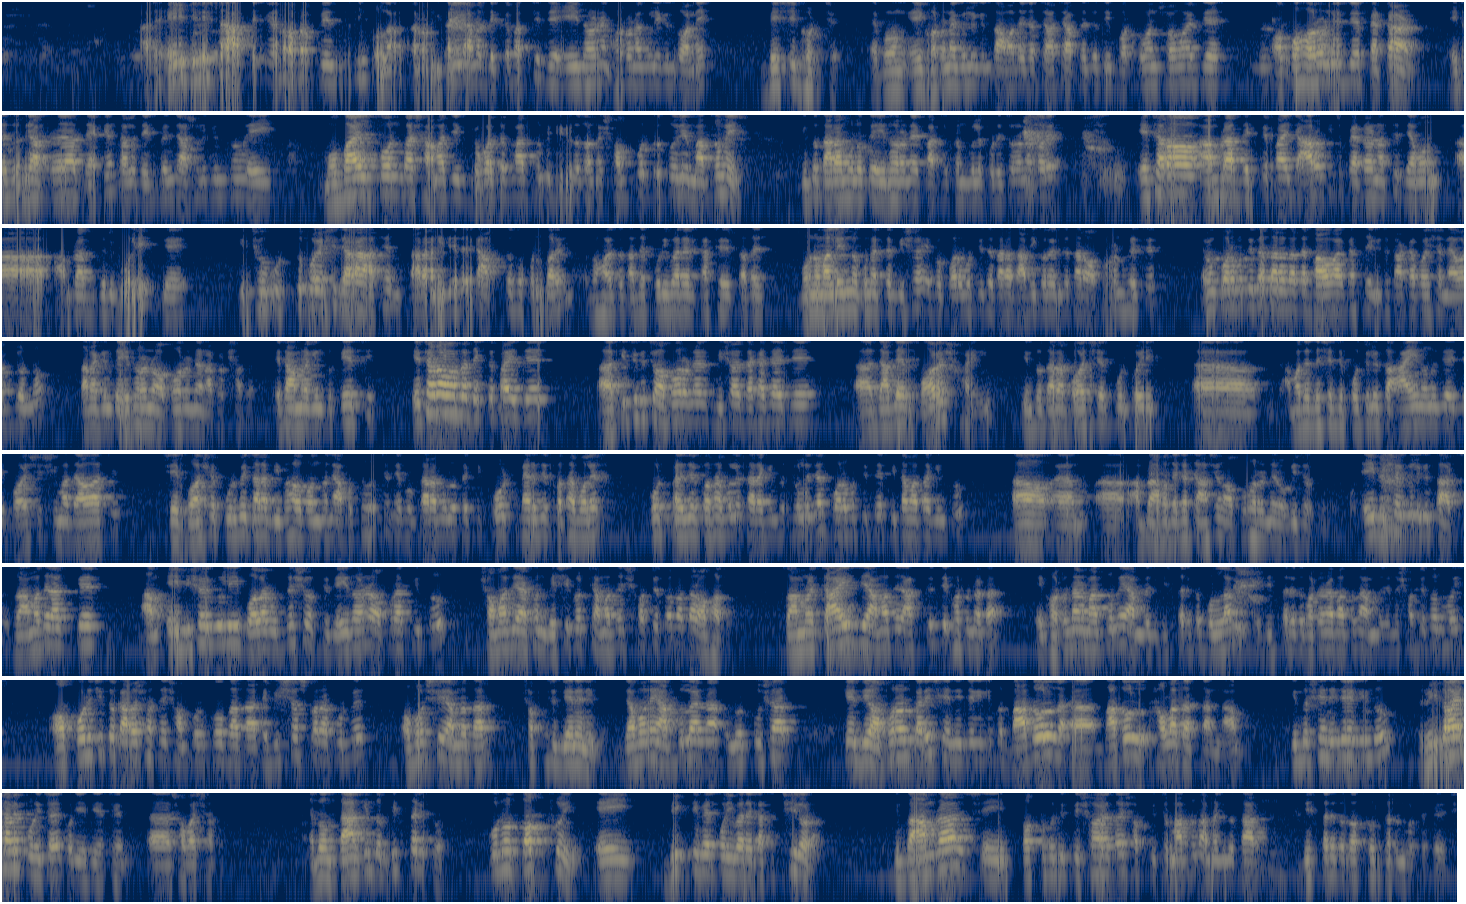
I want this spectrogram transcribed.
আচ্ছা এই জিনিসটা আজকে কেন আমরা প্রেস মিটিং করলাম? কারণ ইদানিং আমরা দেখতে পাচ্ছি যে এই ধরনের ঘটনাগুলি কিন্তু অনেক বেশি ঘটছে এবং এই ঘটনাগুলি কিন্তু আমাদের কাছে আছে। আপনি যদি বর্তমান সময়ের যে অপহরণের যে প্যাটার্ন এটা যদি আপনারা দেখেন, তাহলে দেখবেন যে আসলে কিন্তু এই মোবাইল ফোন বা সামাজিক যোগাযোগ মাধ্যমে, বিভিন্ন ধরনের সম্পর্ক তৈরির মাধ্যমে কিন্তু তারা মূলত এই ধরনের কার্যক্রমগুলো পরিচালনা করে। এছাড়াও আমরা দেখতে পাই যে আরও কিছু প্যাটার্ন আছে, যেমন আমরা যদি বলি যে কিছু উচ্চ বয়সী যারা আছেন, তারা নিজেদেরকে আত্মগোপন করেন এবং হয়তো তাদের পরিবারের কাছে তাদের মনোমালিন্য কোনো একটা বিষয় এবং পরবর্তীতে তারা দাবি করেন যে তারা অপহরণ হয়েছে এবং পরবর্তীতে তারা তাদের বাবা মার কাছ থেকে কিছু টাকা পয়সা নেওয়ার জন্য তারা কিন্তু এই ধরনের অপহরণের নাটক সাজান এটা আমরা কিন্তু পেয়েছি। এছাড়াও আমরা দেখতে পাই যে কিছু কিছু অপহরণের বিষয় দেখা যায় যে যাদের বয়স হয়নি, কিন্তু তারা বয়সের পূর্বেই আমাদের দেশের যে প্রচলিত আইন অনুযায়ী যে বয়সের সীমা দেওয়া আছে সেই বয়সের পূর্বেই তারা বিবাহ বন্ধনে আবদ্ধ হচ্ছেন এবং তারা মূলত একটি কোর্ট ম্যারেজের কথা বলেন। কোর্ট ম্যারেজের কথা বলে তারা কিন্তু চলে যান। পরবর্তীতে পিতামাতা কিন্তু আমরা আমাদের কাছে আসেন অপহরণের অভিযোগ নিয়ে। এই বিষয়গুলি কিন্তু আসছে। তো আমাদের আজকে এই বিষয়গুলি বলার উদ্দেশ্য হচ্ছে যে এই ধরনের অপরাধ কিন্তু সমাজে এখন বেশি করছে আমাদের সচেতনতার অভাবে। তো আমরা চাই যে আমাদের আজকের যে ঘটনাটা, এই ঘটনার মাধ্যমে আমরা যে বিস্তারিত বললাম বিস্তারিত ঘটনার মাধ্যমে আমরা যেন সচেতন হই। অপরিচিত কারোর সাথে সম্পর্ক বা তাকে বিশ্বাস করার পূর্বে অবশ্যই আমরা তার সবকিছু জেনে নিব। যেমন এই আবদুল্লাহ তুষার কে যে অপহরণকারী, সে নিজেকে কিন্তু বাদল বাদল হাওলাদার তার নাম, কিন্তু সে নিজেকে কিন্তু হৃদয় নামে পরিচয় করিয়ে দিয়েছেন সবার সাথে। এবং তার কিন্তু বিস্তারিত কোনো তথ্যই এই ভিকটিমের পরিবারের কাছে ছিল না। কিন্তু আমরা সেই তথ্য প্রযুক্তির সহায়তায় সবকিছুর মাধ্যমে আমরা কিন্তু তার বিস্তারিত তথ্য উদ্ঘাটন করতে পেরেছি।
